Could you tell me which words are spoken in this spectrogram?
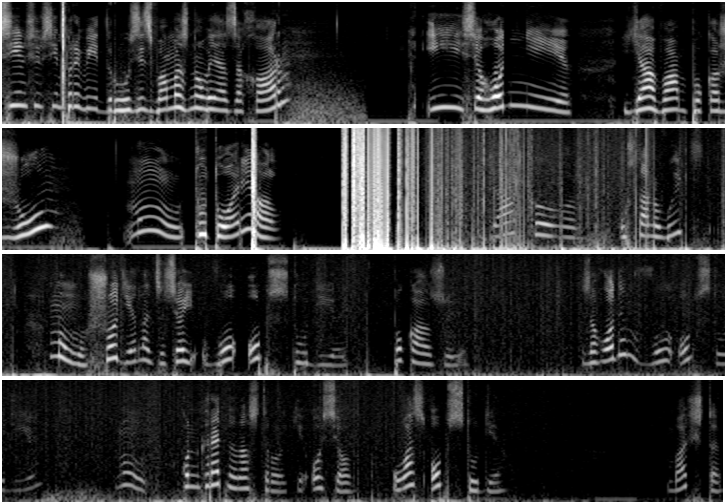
Всім всім всім привіт, друзі! З вами знову я Захар. І сьогодні я вам покажу ну, туторіал, як е, установити, ну, що делать за цей в Studio. Показую. Заходимо в Studio. Ну, конкретно настройки. Ось о. У вас Studio. Бачите?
